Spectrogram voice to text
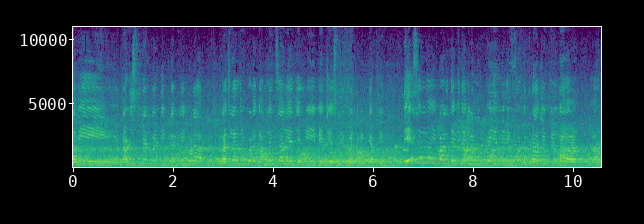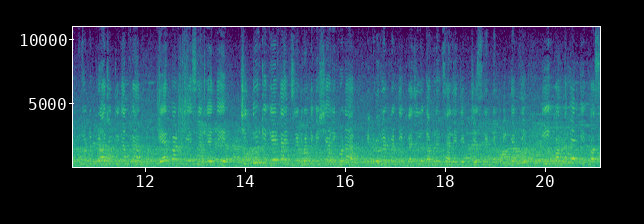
అవి నడుస్తున్నటువంటి ప్రక్రియ కూడా ప్రజలందరూ కూడా గమనించాలి అని చెప్పి మేము చేస్తున్నటువంటి విజ్ఞప్తి. దేశంలో ఇవాళ దగ్గర దగ్గర ముప్పై ఎనిమిది ఫుడ్ ప్రాజెక్టులుగా ఫుడ్ ప్రాజెక్టు కనుక ఏర్పాటు చేసినట్లయితే చిత్తూరుకి కేటాయించినటువంటి విషయాన్ని కూడా ఇక్కడ ఉన్నటువంటి ప్రజలు గమనించాలి అని చెప్పి చేసినటువంటి విజ్ఞప్తి. ఈ కొంత మేరకు కొత్త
